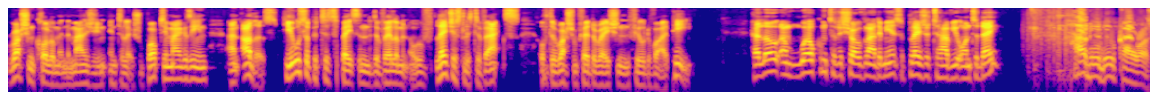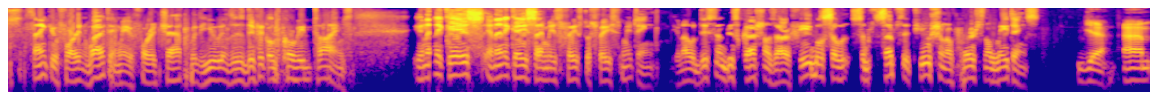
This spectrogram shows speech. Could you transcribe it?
Russian column in the Managing Intellectual Property magazine, and others. He also participates in the development of legislative acts of the Russian Federation in the field of IP. Hello and welcome to the show, Vladimir. It's a pleasure to have you on today. How do you do, Carlos? Thank you for inviting me for a chat with you in these difficult COVID times. In any case, in any case, I miss face-to-face meeting. You know, distant discussions are a feeble sub- substitution of personal meetings. Yeah, um,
